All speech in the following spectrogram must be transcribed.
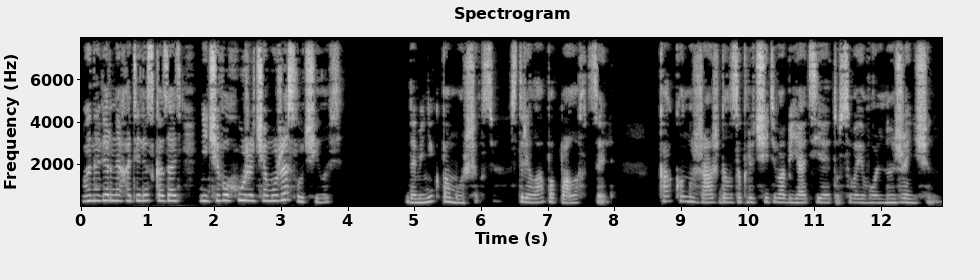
Вы, наверное, хотели сказать ничего хуже, чем уже случилось. Доминик поморщился. Стрела попала в цель. Как он жаждал заключить в объятия эту своевольную женщину,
